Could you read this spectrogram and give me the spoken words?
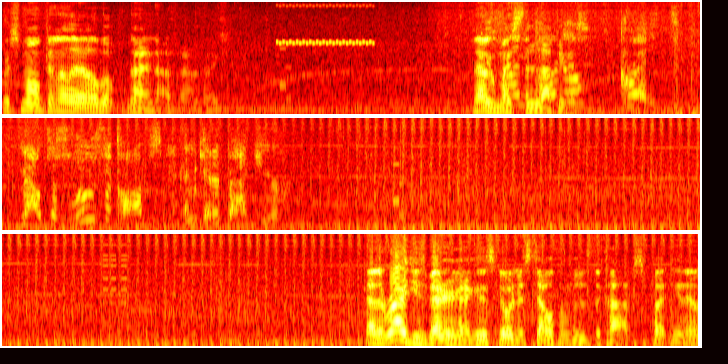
We're smoking a little, but not enough, I don't think. That was my the sloppiness. Great. Now just lose the cops and get it back here. Now the Raiju's better. I could just go into stealth and lose the cops, but you know.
